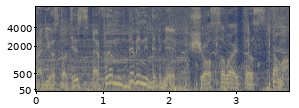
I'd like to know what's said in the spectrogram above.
Radio stotis FM99. Šios savaitės tema.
